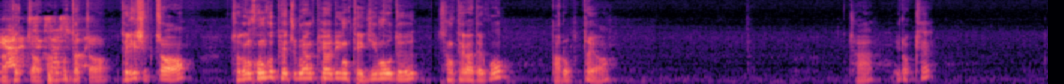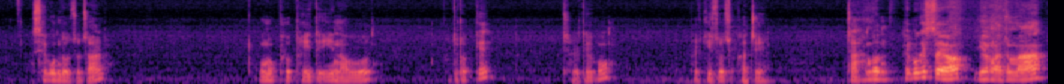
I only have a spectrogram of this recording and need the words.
아, added 됐죠. 바로. 붙었죠. 되게 쉽죠. 저는 공급해주면 페어링 대기 모드 상태가 되고 바로 붙어요. 자, 이렇게 색온도 조절, 온오프 페이드 인 아웃 부드럽게 잘 되고 밝기 조절까지. 자, 한번 해보겠어요, 이형 아줌마.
